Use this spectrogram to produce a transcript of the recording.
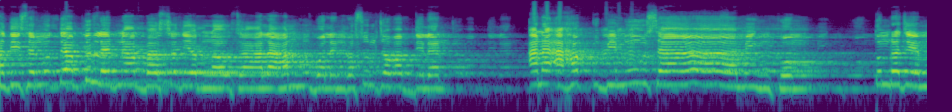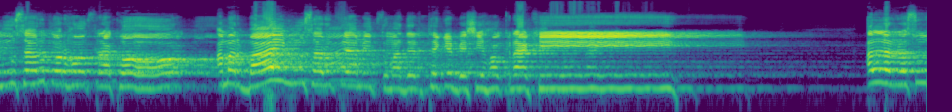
হাদিসের মধ্যে আব্দুল্লাহ ইবনে আব্বাস রাদিয়াল্লাহু তাআলা আনহু বলেন, রাসূল জবাব দিলেন, আনা আহাক্কু বিমূসা মিনকুম। তোমরা যে মূসার উপর হক রাখো আমার ভাই মূসার উপরে আমি তোমাদের থেকে বেশি হক রাখি। আল্লাহ রসুল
